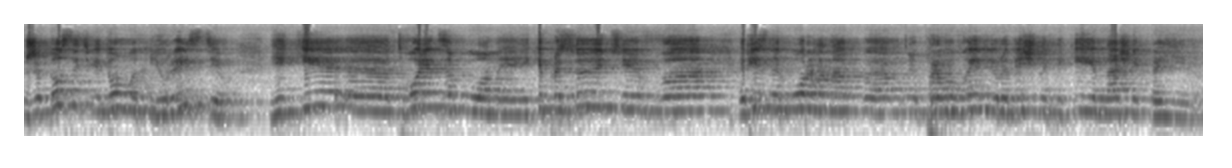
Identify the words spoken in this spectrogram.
вже досить відомих юристів, які е, творять закони, які працюють в різних органах е, правових, юридичних, які є в нашій країні.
